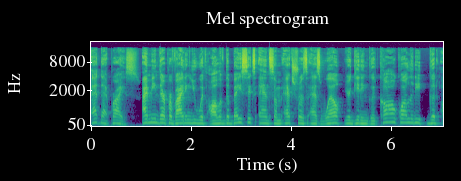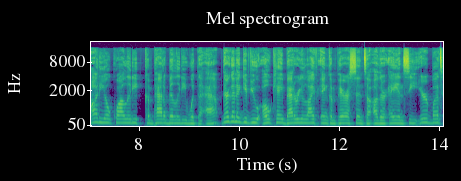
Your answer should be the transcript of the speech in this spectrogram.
at that price. I mean, they're providing you with all of the basics and some extras as well. You're getting good call quality, good audio quality, compatibility with the app. They're gonna give you okay battery life in comparison to other ANC earbuds,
